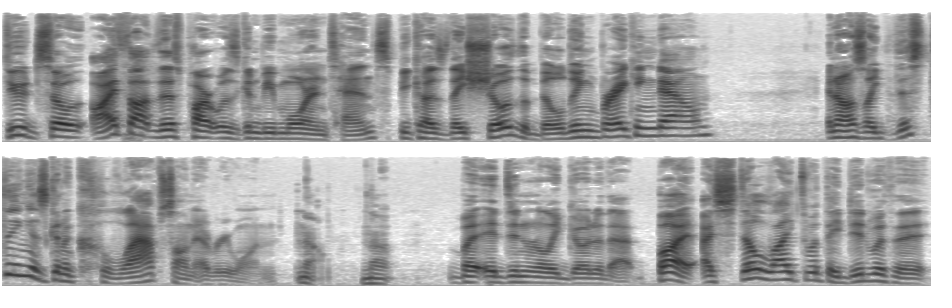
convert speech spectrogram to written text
Dude, so I thought this part was going to be more intense because they show the building breaking down. And I was like, this thing is going to collapse on everyone. No. No. But it didn't really go to that. But I still liked what they did with it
